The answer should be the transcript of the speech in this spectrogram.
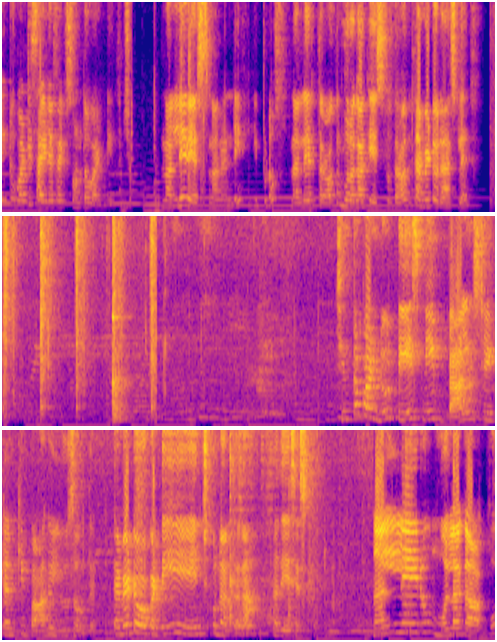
ఎటువంటి సైడ్ ఎఫెక్ట్స్ ఉండవండి. నల్లేరు వేస్తున్నానండి. ఇప్పుడు నల్లేరు తర్వాత మునగాకు వేసుకున్న తర్వాత టమాటో రాసలేదు చింతపండు టేస్ట్ని బ్యాలెన్స్ చేయడానికి బాగా యూజ్ అవుతాయి. టమాటో ఒకటి వేయించుకున్నాను కదా అది వేసేసుకుంటున్నాను నల్లేరు ములగాకు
